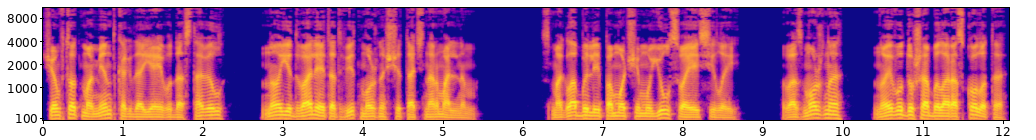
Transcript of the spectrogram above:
чем в тот момент, когда я его доставил, но едва ли этот вид можно считать нормальным. Смогла бы ли помочь ему Юл своей силой? Возможно, но его душа была расколота,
